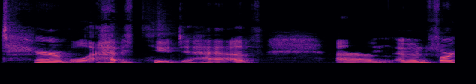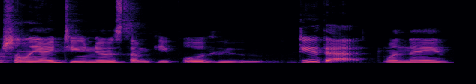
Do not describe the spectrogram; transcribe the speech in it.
terrible attitude to have. Um, and unfortunately, I do know some people who do that when they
